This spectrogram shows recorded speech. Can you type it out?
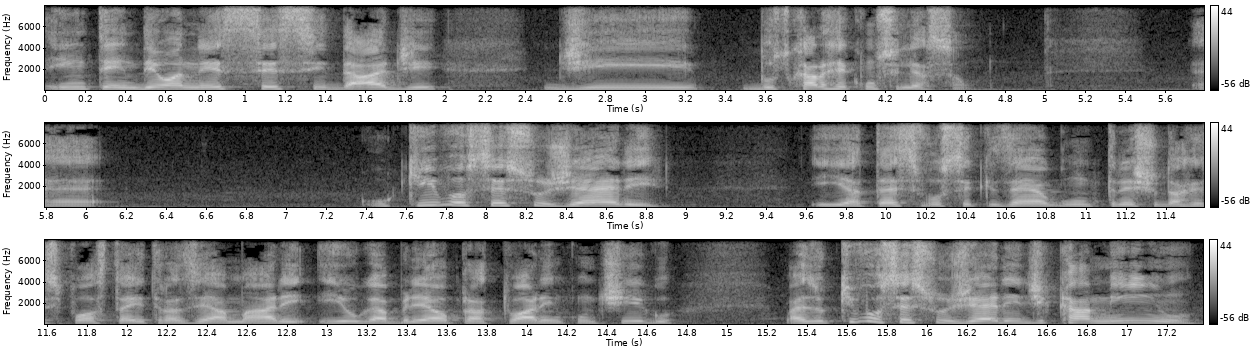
e entendeu a necessidade de buscar a reconciliação. É, o que você sugere, e até se você quiser algum trecho da resposta aí trazer a Mari e o Gabriel para atuarem contigo, mas o que você sugere de caminho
